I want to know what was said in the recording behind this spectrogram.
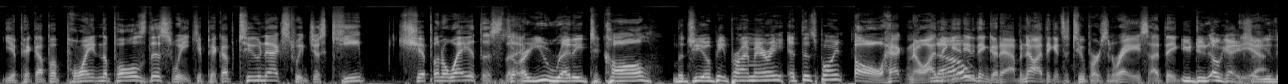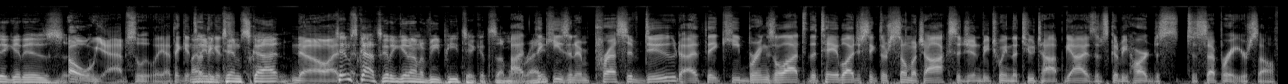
You pick up a point in the polls this week, you pick up two next week. Just keep chipping away at this thing. So are you ready to call the GOP primary at this point? oh, heck no. I think anything could happen. No, I think it's a two person race. I think. You do okay, so you think it is Oh, yeah, absolutely. I think it's. I think it's Tim Scott? No, I- Tim Scott's gonna get on a VP ticket somewhere, right? I right? think he's an impressive dude. I think he brings a lot to the table. I just think there's so much oxygen between the two top guys that it's going to be hard to, to separate yourself.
